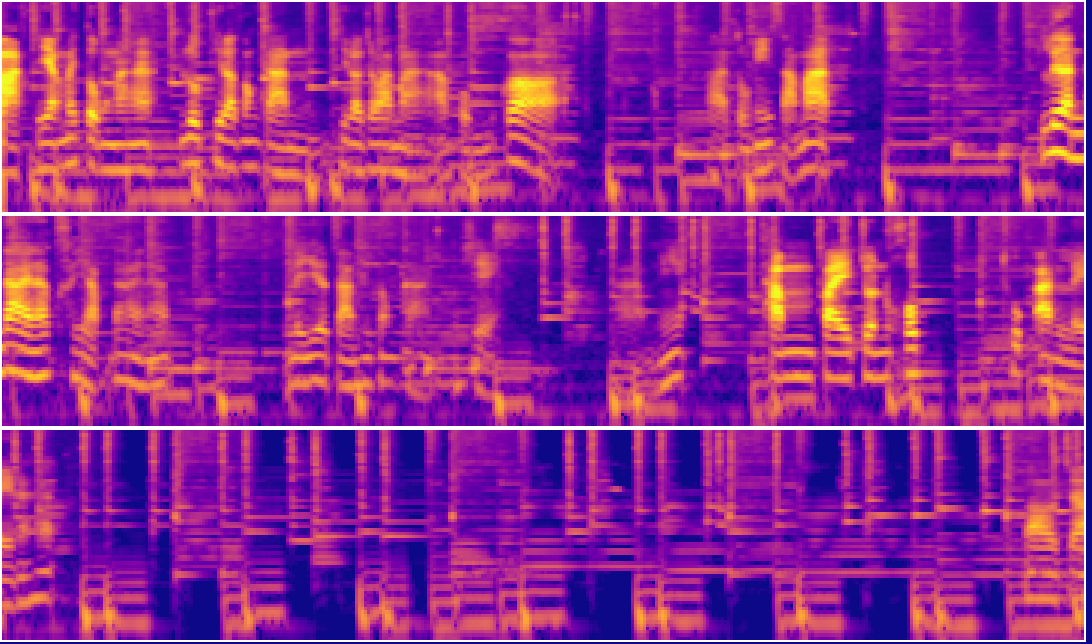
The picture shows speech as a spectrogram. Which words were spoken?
ปากจะยังไม่ตรงนะฮะรูปที่เราต้องการที่เราจะวาดมาผมก็ตรงนี้สามารถเลื่อนได้นะครับ ขยับได้นะครับเลเยอร์ตามที่ต้องการโอเคตามนี้ทำไปจนครบทุกอันเลยนะฮะเราจะ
